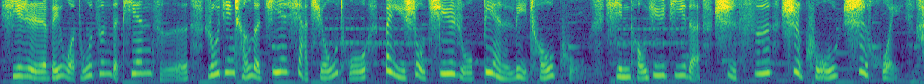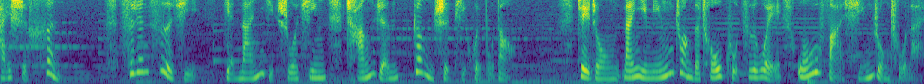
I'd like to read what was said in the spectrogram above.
昔日唯我独尊的天子，如今成了阶下囚徒，备受屈辱，遍历愁苦，心头淤积的是思，是苦，是悔，还是恨？词人自己。也难以说清，常人更是体会不到，这种难以名状的愁苦滋味，无法形容出来，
